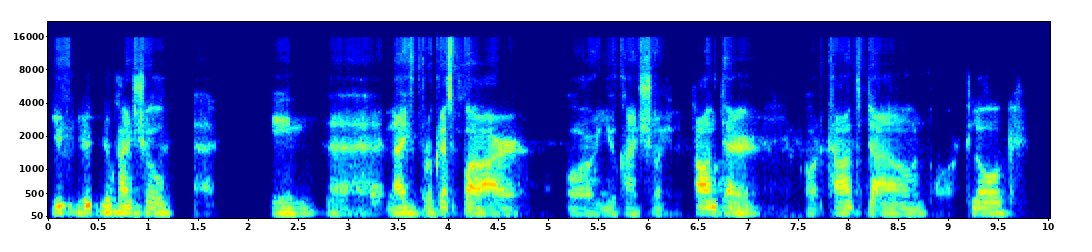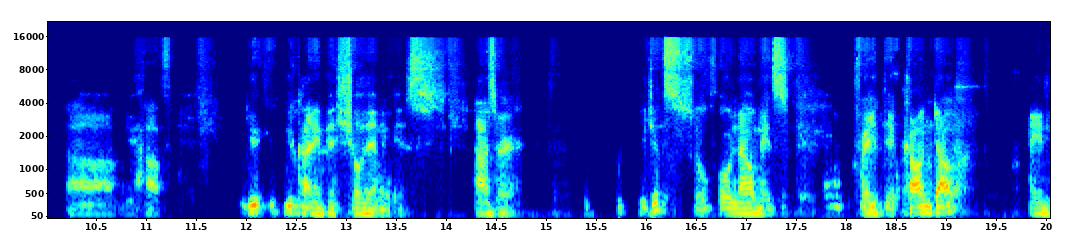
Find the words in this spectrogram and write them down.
you you, you can show uh, in uh, live progress bar, or you can show in counter, or countdown, or clock. Uh, you have, you you can even show them with other widgets. So for now, let's create a countdown, and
